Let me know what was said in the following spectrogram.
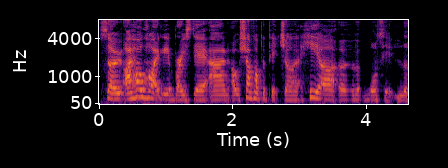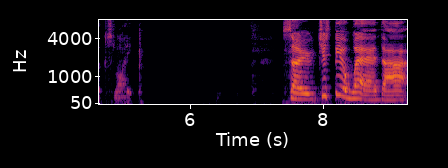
So i wholeheartedly embraced it and i'll shove up a picture here of what it looked like. So just be aware that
